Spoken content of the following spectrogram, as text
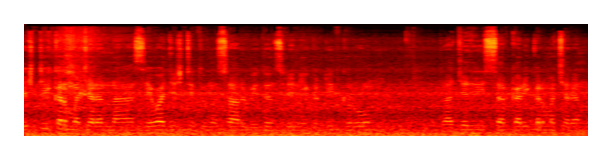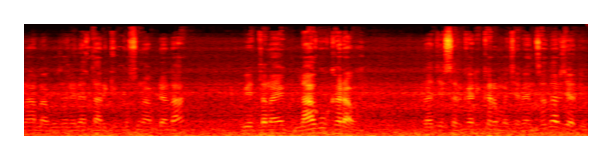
एस टी कर्मचाऱ्यांना सेवा ज्येष्ठतेनुसार वेतन श्रेणी एकत्रित करून राज्यातील सरकारी कर्मचाऱ्यांना लागू झालेल्या तारखेपासून आपल्याला वेतन आयोग लागू करावा राज्य सरकारी कर्मचाऱ्यांचा दर्जा देऊ.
